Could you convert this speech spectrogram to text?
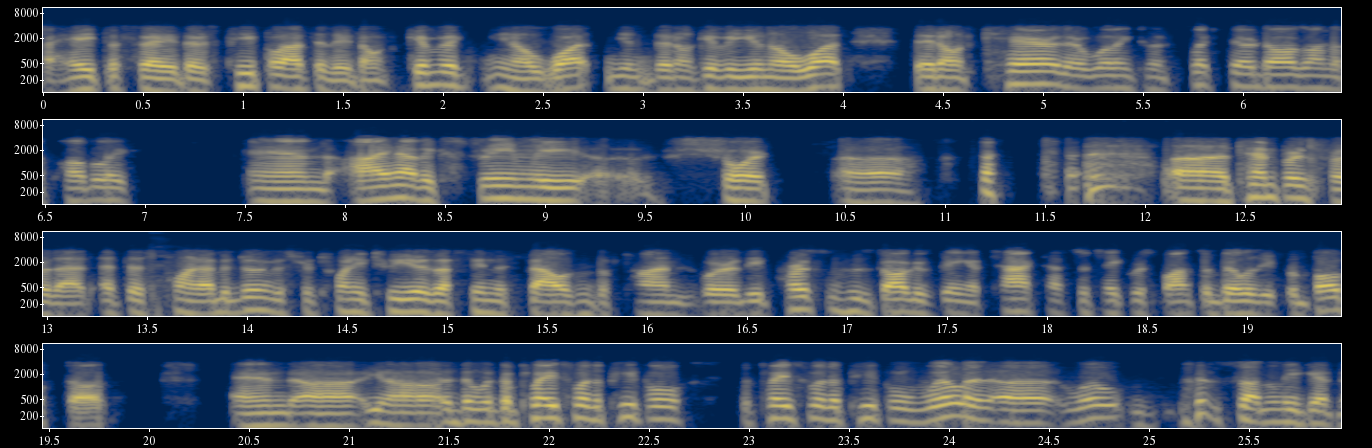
I hate to say there's people out there they don't give a you know what you, they don't give a you know what they don't care they're willing to inflict their dog on the public and I have extremely uh, short uh, uh, tempers for that at this point. I've been doing this for 22 years. I've seen this thousands of times where the person whose dog is being attacked has to take responsibility for both dogs. And uh, you know, the, the place where the people, the place where the people will uh, will suddenly get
